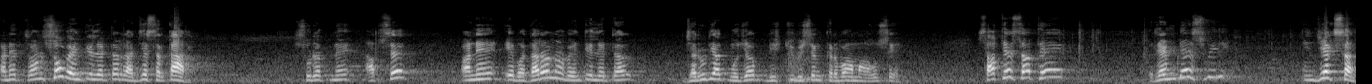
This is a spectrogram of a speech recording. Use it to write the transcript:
અને ત્રણસો વેન્ટિલેટર રાજ્ય સરકાર સુરતને આપશે અને એ વધારાના વેન્ટિલેટર જરૂરિયાત મુજબ ડિસ્ટ્રીબ્યુશન કરવામાં આવશે. સાથે સાથે રેમડેસિવિર ઇન્જેક્શન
